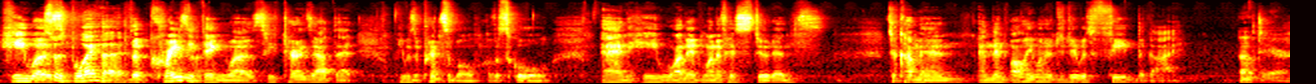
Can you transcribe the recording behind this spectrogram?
he was. this was boyhood. the crazy thing was, he turns out that he was a principal of a school, and he wanted one of his students to come in, and then all he wanted to do was feed the guy. Oh dear.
